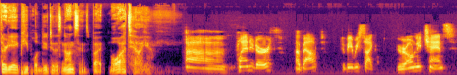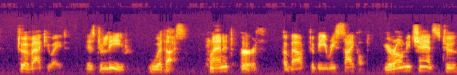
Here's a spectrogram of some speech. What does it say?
38 people due to this nonsense. But boy, I tell you, uh, planet Earth about to be recycled. Your only chance to evacuate is to leave with us. Planet Earth about to be recycled. Your only chance to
